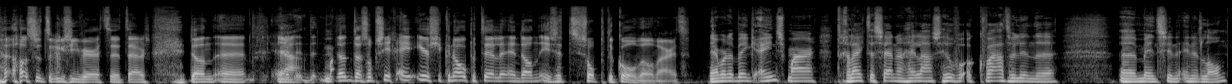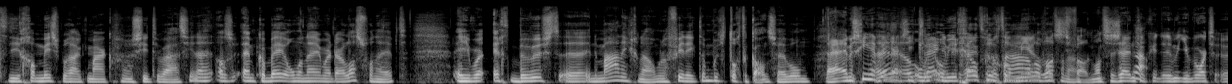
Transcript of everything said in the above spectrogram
als het ruzie werd thuis. Dan, Ja, dat is op zich e- eerst je knopen tellen en dan is het sop de kool wel waard. Ja, maar dat ben ik eens. Maar tegelijkertijd zijn er helaas heel veel ook kwaadwillende eh, mensen in, in het land. die gewoon misbruik maken van een situatie. En als MKB-ondernemer daar last van hebt. en je wordt echt bewust eh, in de maling genomen. dan vind ik, dan moet je toch de kans hebben om. Ja, en misschien hebben juist die om- om je geld terug te halen meer of wat dan van. Want ze zijn Ja. natuurlijk, je wordt eh,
